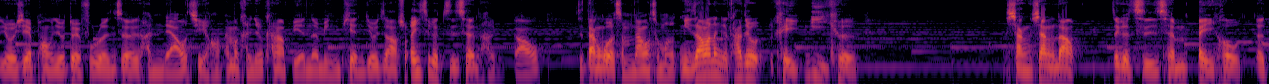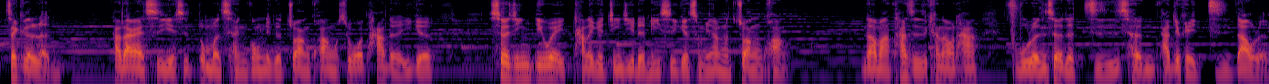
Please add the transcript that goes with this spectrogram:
有些朋友就对福伦社很了解，哈，他们可能就看到别人的名片就知道说，哎，这个职称很高，是当过什么当过什么，你知道吗？那个他就可以立刻想象到这个职称背后的这个人。他大概事业是多么成功的一个状况，说他的一个社经地位，他的一个经济能力是一个什么样的状况，你知道吗？他只是看到他福伦社的职称，他就可以知道了。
